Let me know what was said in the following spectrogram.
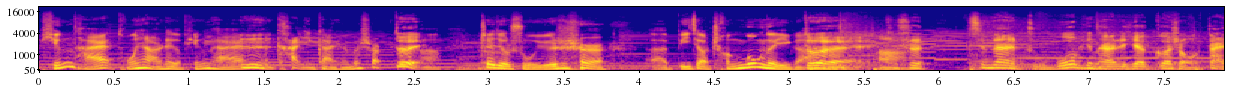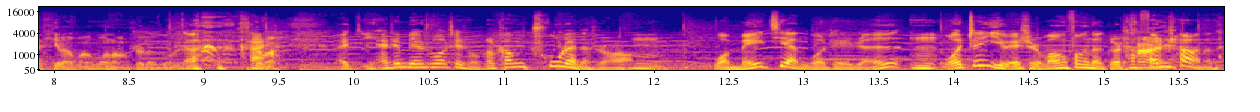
平台同样是这个平台，嗯。看你干什么事儿，对。啊，这就属于是呃比较成功的一个案例对，啊，就是现在主播平台这些歌手代替了汪峰老师的作用，嗨是吧？哎，你还真别说，这首歌刚出来的时候，嗯，我没见过这人，嗯。我真以为是汪峰的歌，他翻唱的呢，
